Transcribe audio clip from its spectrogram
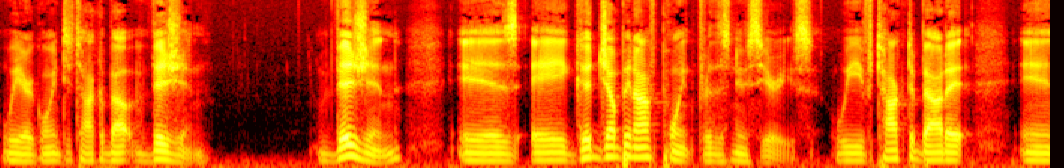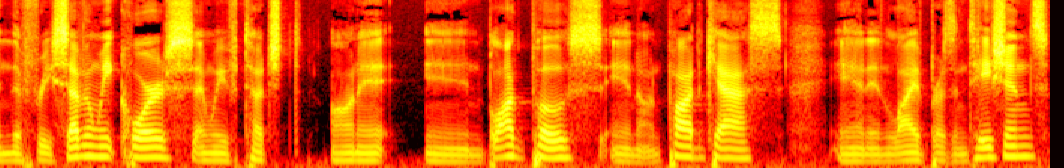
we are going to talk about vision. Vision is a good jumping off point for this new series. We've talked about it in the free seven week course, and we've touched on it in blog posts and on podcasts and in live presentations.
